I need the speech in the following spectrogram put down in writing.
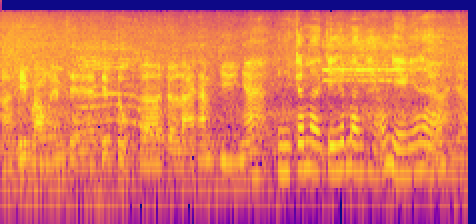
à, hy vọng em sẽ tiếp tục à, trở lại thăm chị nhé Ừ, cảm ơn chị cảm ơn Thảo nhiều nha Thảo. Dạ dạ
